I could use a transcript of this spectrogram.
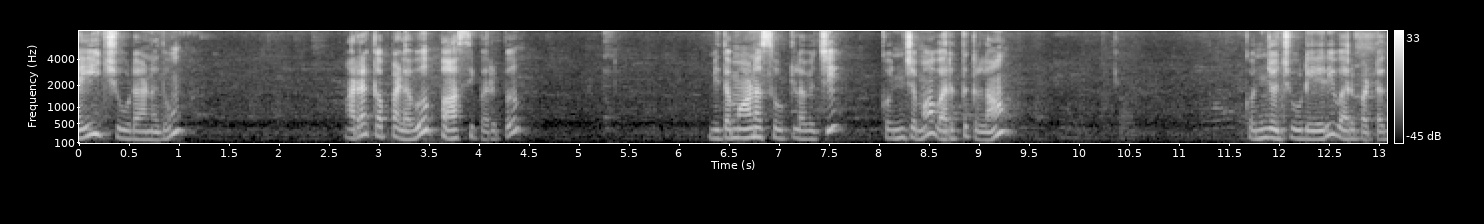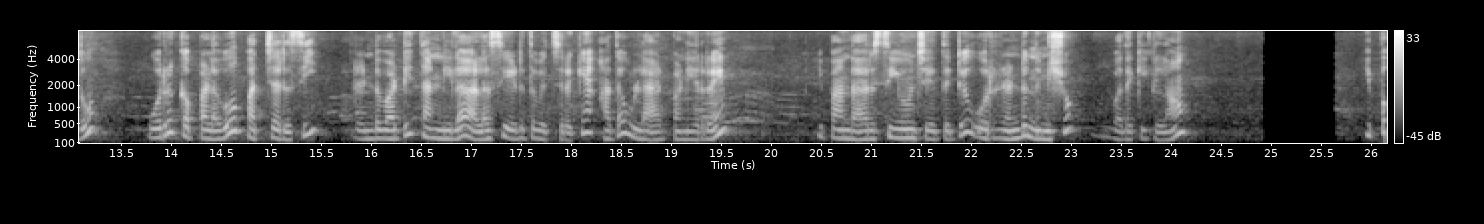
நெய் சூடானதும் அரை கப் அளவு பாசிப்பருப்பு மிதமான சூட்டில் வச்சு கொஞ்சமாக வறுத்துக்கலாம். கொஞ்சம் சூடு ஏறி வறுபட்டதும் ஒரு கப் அளவு பச்சரிசி ரெண்டு வாட்டி தண்ணியில் அலசி எடுத்து வச்சுருக்கேன். அதை உள்ளே ஆட் பண்ணிடுறேன். இப்போ அந்த அரிசியும் சேர்த்துட்டு ஒரு ரெண்டு நிமிஷம் வதக்கிக்கலாம். இப்போ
